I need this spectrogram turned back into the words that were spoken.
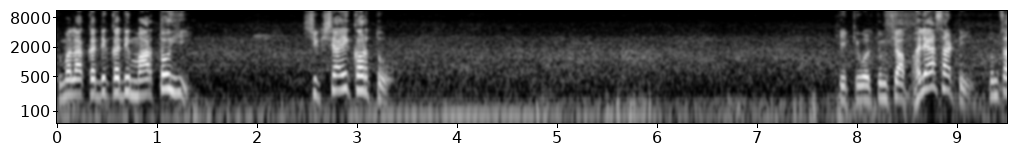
तुम्हाला कधी कधी मारतोही. शिक्षाही करतो. हे केवळ तुमच्या भल्यासाठी तुमचं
